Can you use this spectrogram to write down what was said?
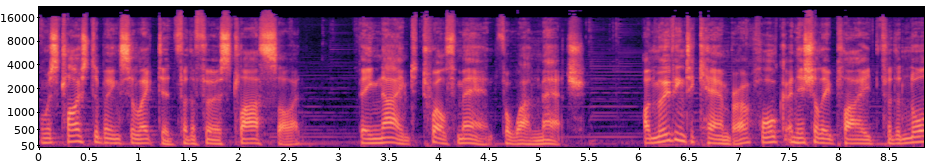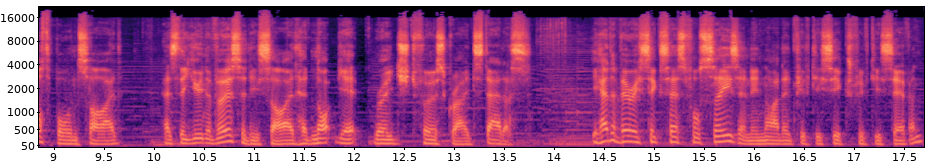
and was close to being selected for the first class side, being named 12th man for one match. On moving to Canberra, Hawke initially played for the Northbourne side as the university side had not yet reached first grade status. He had a very successful season in 1956 57,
